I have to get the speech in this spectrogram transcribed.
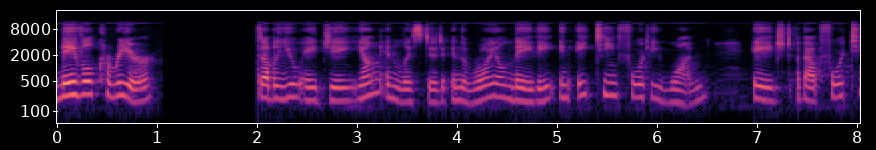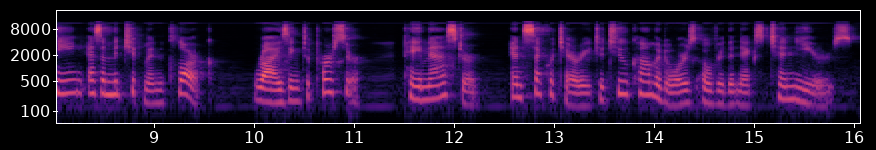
Naval career W. A. G. Young enlisted in the Royal Navy in 1841, aged about 14 as a midshipman clerk, rising to purser, paymaster, and secretary to two commodores over the next ten years.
